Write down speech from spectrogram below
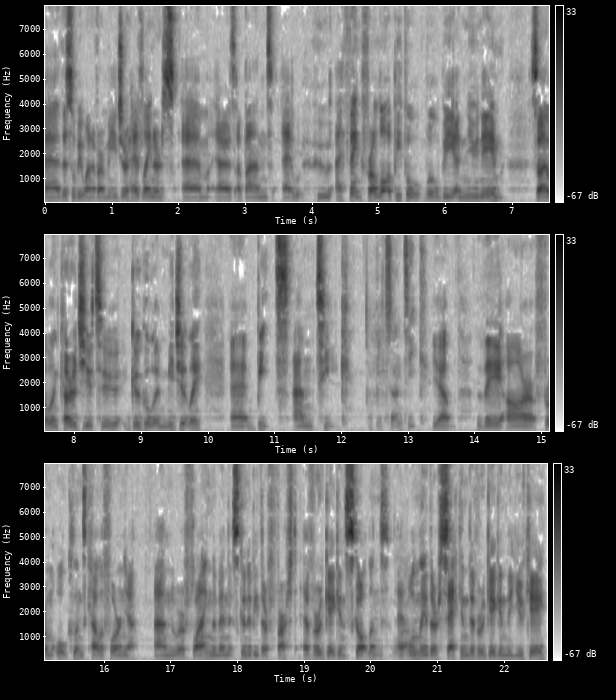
uh, this will be one of our major headliners um, as a band uh, who I think for a lot of people will be a new name. So I will encourage you to Google immediately. Uh, Beats Antique. Beats Antique. Yeah, they are from Oakland, California, and we're flying them in. It's going to be their first ever gig in Scotland, uh, only their second ever gig in the UK.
